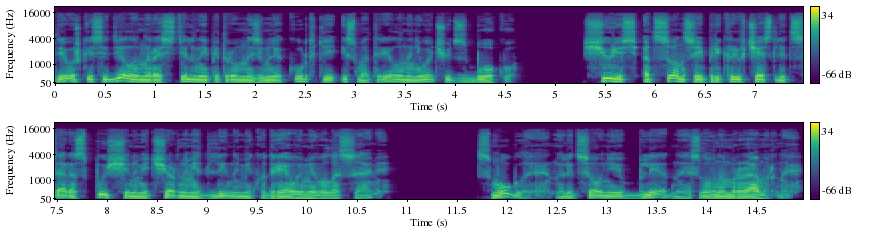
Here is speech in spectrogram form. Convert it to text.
Девушка сидела на расстеленной Петром на земле куртке и смотрела на него чуть сбоку, щурясь от солнца и прикрыв часть лица распущенными черными длинными кудрявыми волосами. Смуглая, но лицо у нее бледное, словно мраморное.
